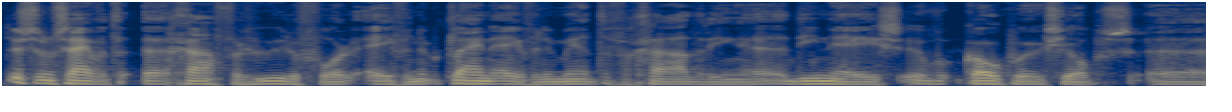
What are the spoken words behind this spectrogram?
Dus toen zijn we het eh, gaan verhuren voor even, kleine evenementen, vergaderingen, diners, kookworkshops. eh,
